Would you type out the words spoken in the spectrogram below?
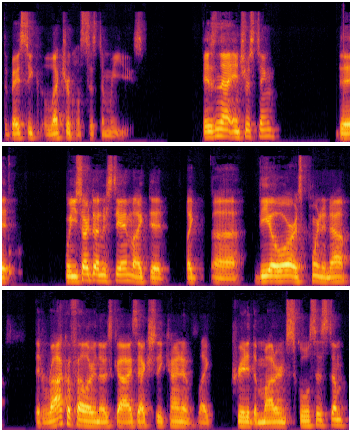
the, basic electrical system we use. Isn't that interesting? That when you start to understand like that, like uh, VOR has pointed out that Rockefeller and those guys actually kind of like created the modern school system,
